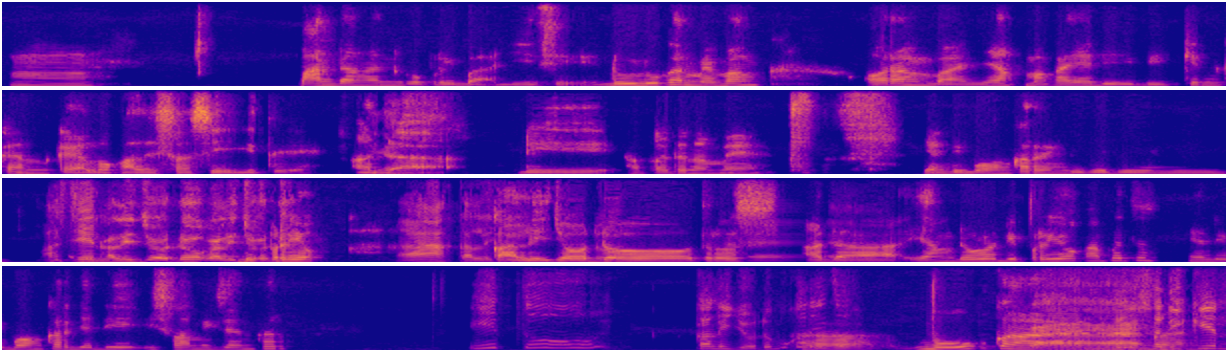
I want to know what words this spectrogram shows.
hmm, pandangan gue pribadi sih dulu kan memang orang banyak makanya dibikin kan kayak lokalisasi gitu ya. Ada Yes. di apa itu namanya? Yang dibongkar yang dijadiin Masjid. Kali jodoh, kali jodoh. Priok Ah, kali kali jodoh terus Eh, ada yang dulu di Priok apa tuh yang dibongkar jadi Islamic Center Itu kali jodoh bukan itu? Eh, bukan Bukan. Bukan. Sadikin.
